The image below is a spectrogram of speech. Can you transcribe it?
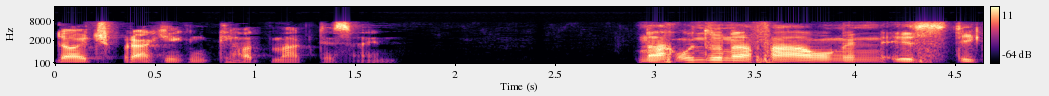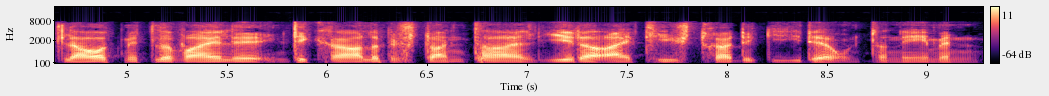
deutschsprachigen Cloud-Marktes ein? Nach unseren Erfahrungen ist die Cloud mittlerweile integraler Bestandteil jeder IT-Strategie der Unternehmen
